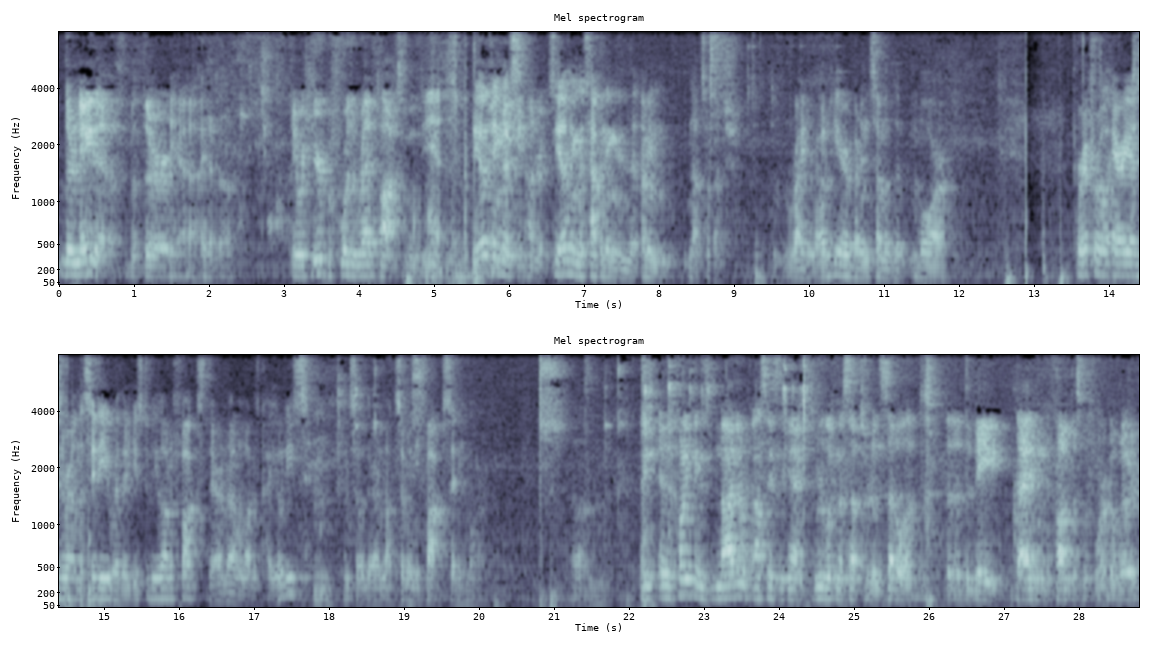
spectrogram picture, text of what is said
They're native, but they're Yeah, I don't know. They were here before the red fox moved in. The other thing in that's 1800s. the other thing that's happening in the. I mean, not so much right around here, but in some of the more peripheral areas around the city where there used to be a lot of fox, there are now a lot of coyotes, and so there are not so many fox anymore. Um, And, and the funny thing is, neither, I'll say this again, 'cause we were looking this up sort of to settle a, a debate that I hadn't thought of this before, but we were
